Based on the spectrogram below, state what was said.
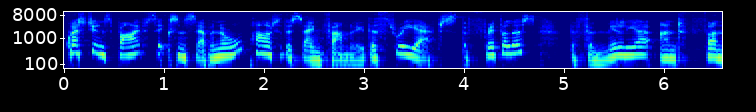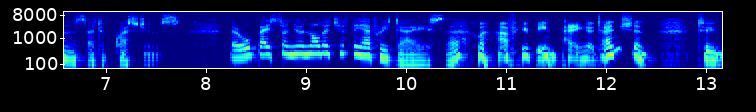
Questions five, six, and seven are all part of the same family the three F's the frivolous, the familiar, and fun set of questions. They're all based on your knowledge of the everyday. So, have you been paying attention to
